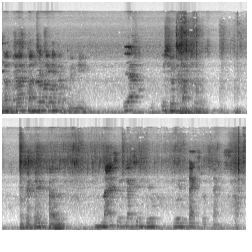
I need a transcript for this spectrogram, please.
No, they were concentrating on Twinny. Yeah. You shoot capsules. Okay, take help. Nice reflexes, dude. Really. Thanks, dude, thanks.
